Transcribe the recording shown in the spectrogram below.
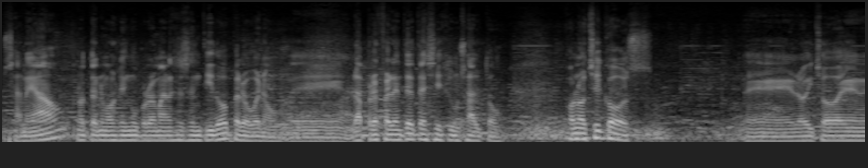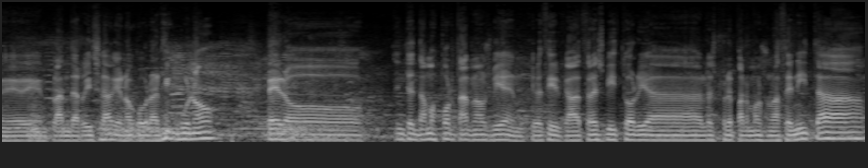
saneado, no tenemos ningún problema en ese sentido, pero bueno, eh, la preferente te exige un salto. Con los chicos, eh, lo he dicho en, en plan de risa, que no cobra ninguno, pero intentamos portarnos bien. Quiero decir, cada tres victorias les preparamos una cenita.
